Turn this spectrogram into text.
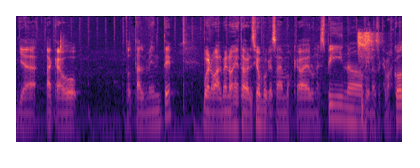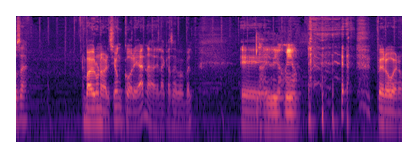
ya acabó totalmente. Bueno, al menos esta versión porque sabemos que va a haber un spin-off y no sé qué más cosas. Va a haber una versión coreana de La Casa de Papel. Eh, Ay, Dios mío. pero bueno,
